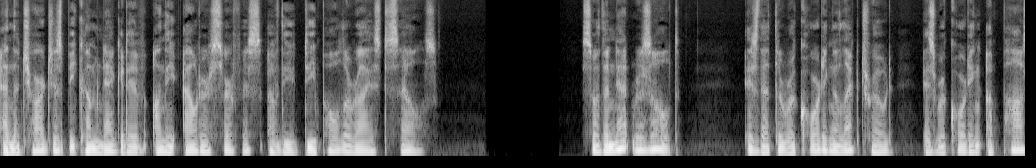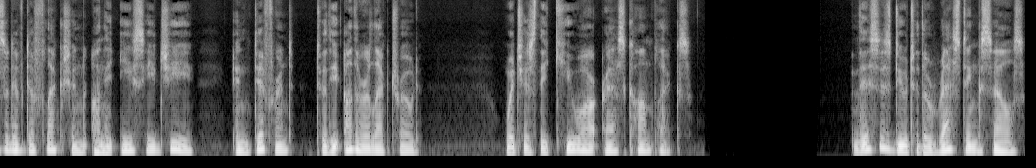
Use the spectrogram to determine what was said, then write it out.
and the charges become negative on the outer surface of the depolarized cells. So the net result is that the recording electrode is recording a positive deflection on the ECG indifferent to the other electrode, which is the QRS complex. This is due to the resting cells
